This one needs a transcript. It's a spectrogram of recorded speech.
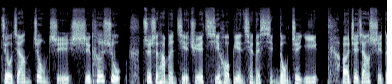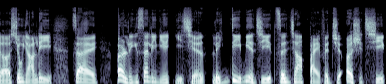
就将种植十棵树，这是他们解决气候变迁的行动之一。而这将使得匈牙利在二零三零年以前林地面积增加百分之二十七。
